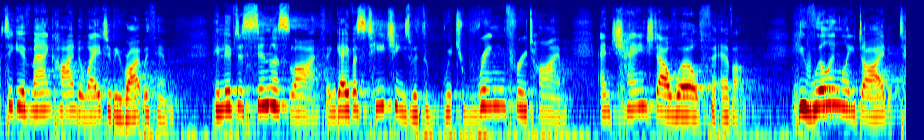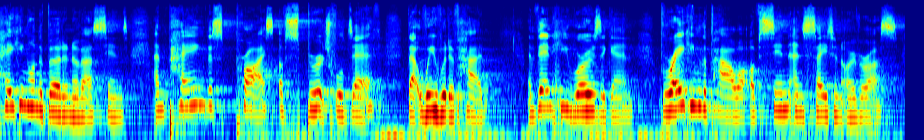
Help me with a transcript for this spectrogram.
to give mankind a way to be right with Him. He lived a sinless life and gave us teachings with, which ring through time and changed our world forever. He willingly died, taking on the burden of our sins and paying this price of spiritual death that we would have had. And then he rose again, breaking the power of sin and Satan over us.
